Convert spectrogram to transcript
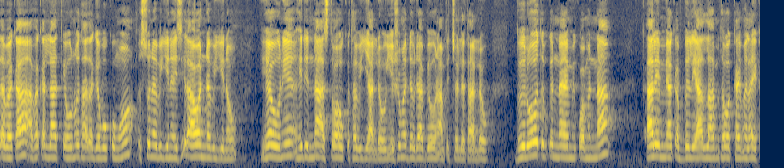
ጠበቃ አፈቀላጤ ሆኖ ታጠገቡ ቁሞ እሱ ነብይ ነኝ ሲል አዎን ነብይ ነው ይኸው እኔ ሂድና አስተዋውቅ ተብያለሁኝ የሹመት ደብዳቤውን አምጥቸለታለሁ ብሎ ጥብቅና የሚቆምና ቃል የሚያቀብል የአላህ ተወካይ መላይካ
